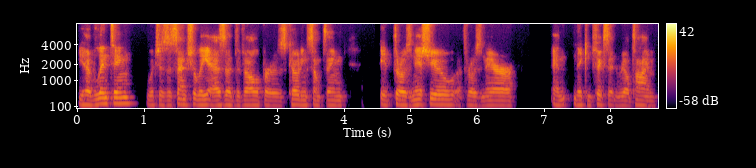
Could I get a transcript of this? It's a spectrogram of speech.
You have linting, which is essentially as a developer is coding something, it throws an issue, it throws an error, and they can fix it in real time.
